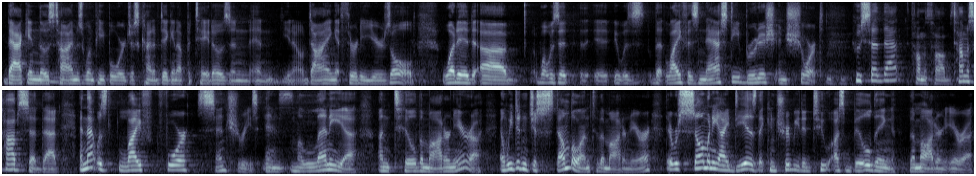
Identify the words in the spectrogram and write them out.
back in those times when people were just kind of digging up potatoes and, and you know dying at 30 years old. What did uh, what was it? it? It was that life is nasty, brutish, and short. Who said that? Thomas Hobbes. Thomas Hobbes said that. And that was life for centuries and millennia until the modern era. And we didn't just stumble onto the modern era. There were so many ideas that contributed to us building the modern era.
